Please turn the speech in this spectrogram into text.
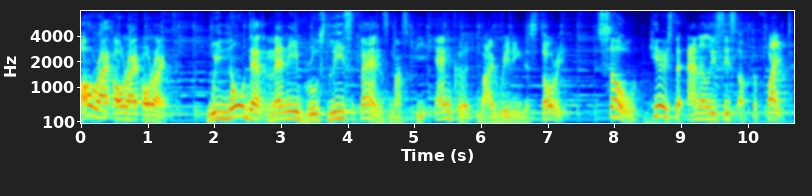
Alright, alright, alright. We know that many Bruce Lee's fans must be anchored by reading the story. So, here is the analysis of the fight.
